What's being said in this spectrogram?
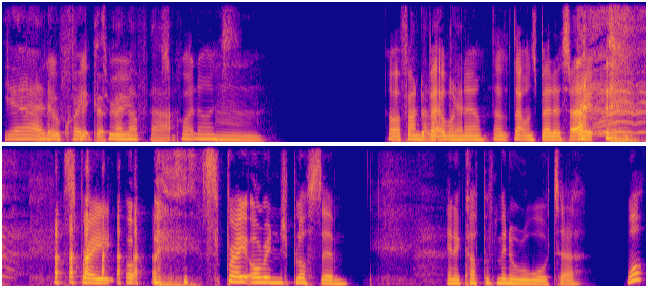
Yeah, a a little quote book. I love that. It's quite nice. Mm. Oh, I found a I better like one it. now. That, that one's better. Spray, spray, or, spray orange blossom in a cup of mineral water. What?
